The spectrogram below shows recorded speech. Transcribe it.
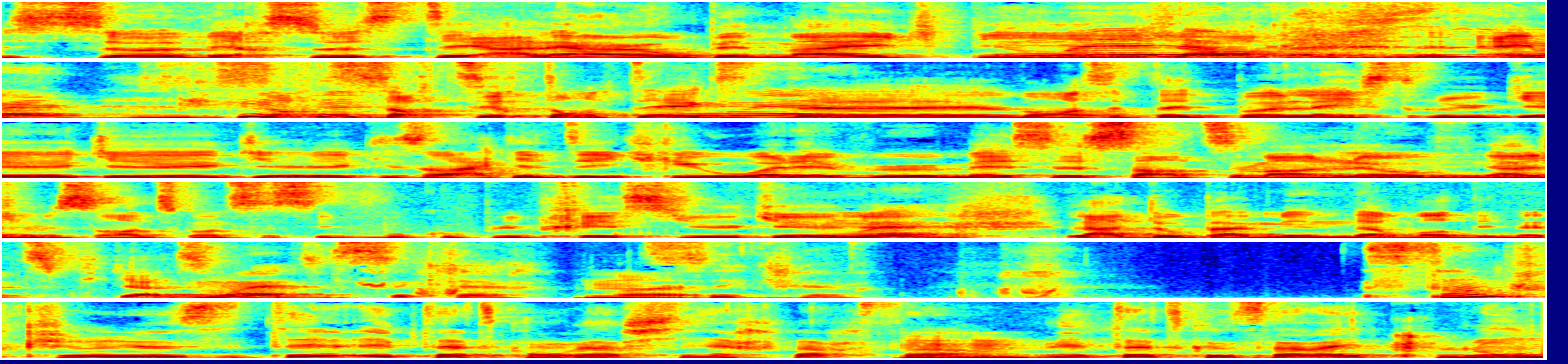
ça versus, tu aller à un open mic puis ouais, genre vie, ouais. sort- sortir ton texte Ouais. euh, bon c'est peut-être pas l'instru que, que, que, que sur laquelle t'as écrit ou whatever mais ce sentiment là au final je me suis rendu compte que c'est beaucoup plus précieux que le- la dopamine d'avoir des notifications ouais, c'est clair. C'est clair. Simple curiosité, et peut-être qu'on va finir par ça, Mhm. mais peut-être que ça va être long.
